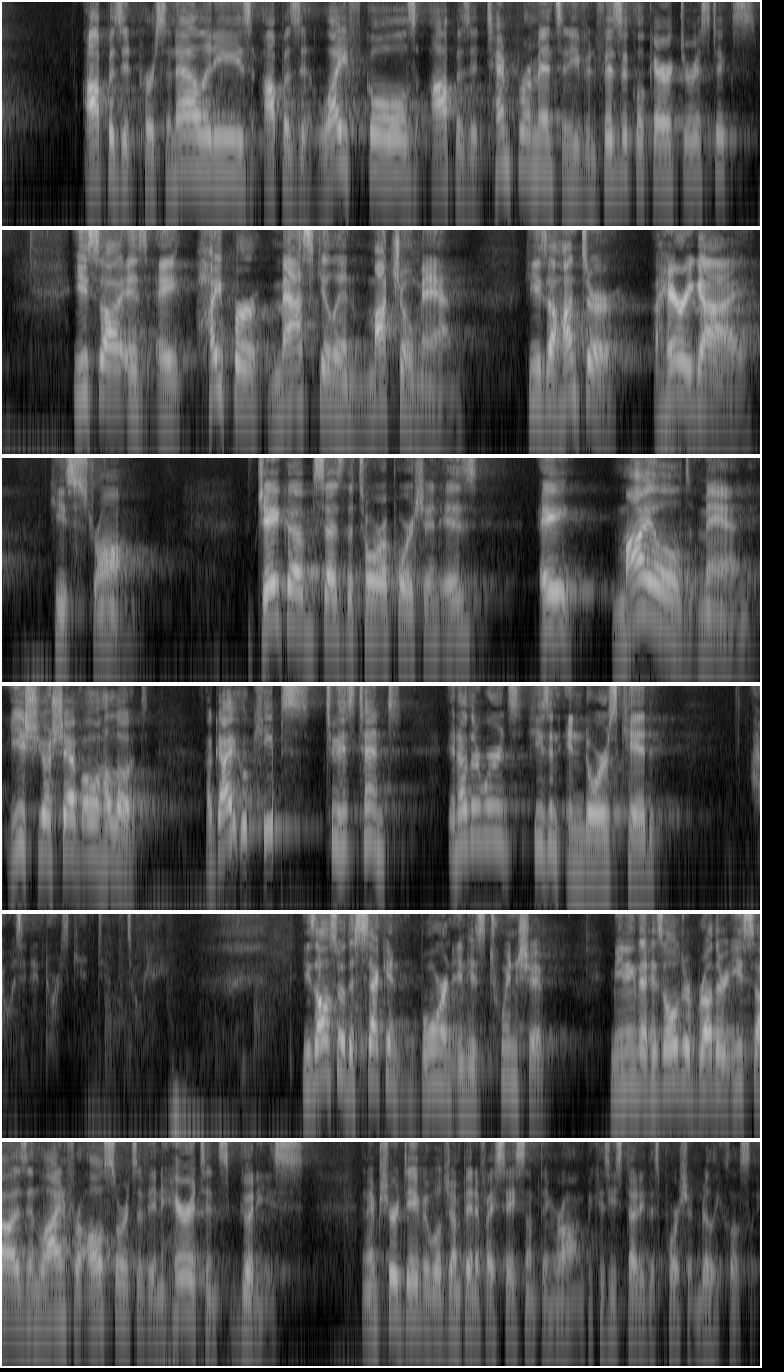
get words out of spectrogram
Opposite personalities, opposite life goals, opposite temperaments, and even physical characteristics. Esau is a hyper masculine macho man. He's a hunter, a hairy guy. He's strong. Jacob, says the Torah portion, is a mild man, ish yoshev ohalot, a guy who keeps to his tent. In other words, he's an indoors kid. I was an indoors kid too, it's okay. He's also the second born in his twinship, meaning that his older brother Esau is in line for all sorts of inheritance goodies. And I'm sure David will jump in if I say something wrong because he studied this portion really closely.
